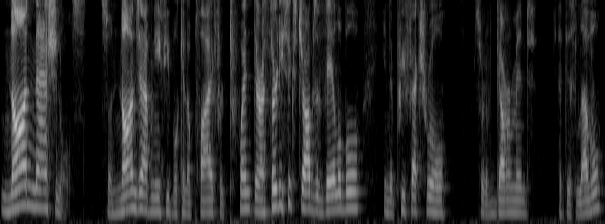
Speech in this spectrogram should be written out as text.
non nationals, so non Japanese people, can apply for 20. There are 36 jobs available in the prefectural sort of government at this level.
